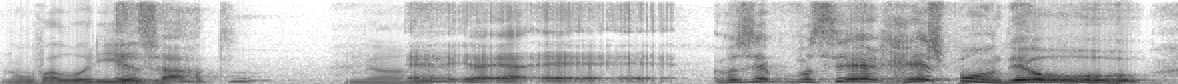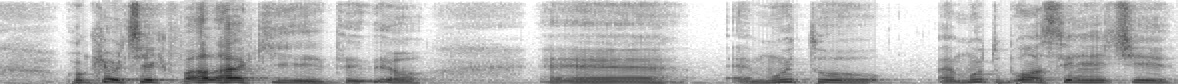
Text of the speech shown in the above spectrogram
não valorizam. exato. né? É, é, é, é, você, você respondeu o, que eu tinha que falar aqui, entendeu? É, é, muito, é muito bom assim a gente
